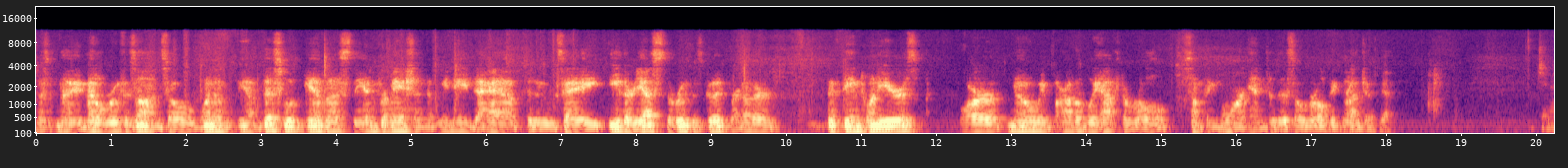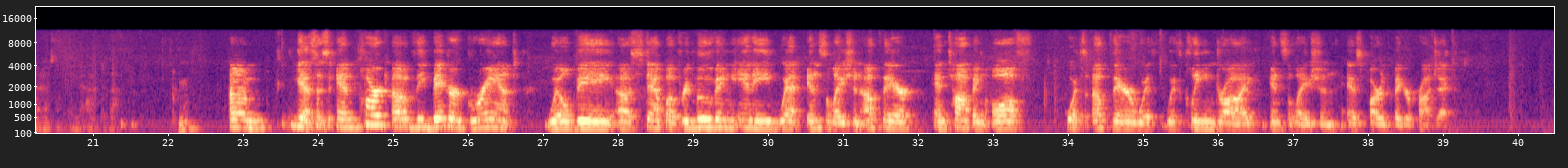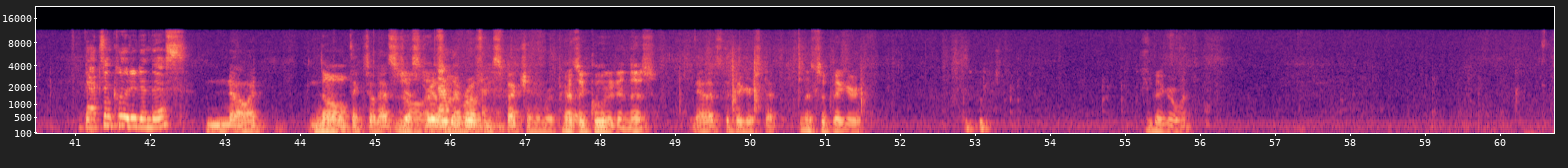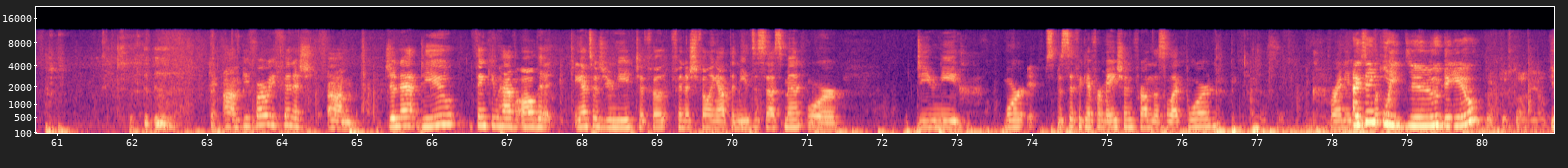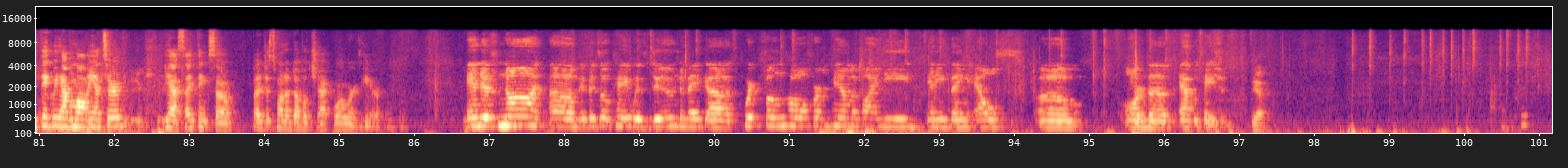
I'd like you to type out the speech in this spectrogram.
the, the metal roof is on. So one of, you know, this will give us the information that we need to have to say either, yes, the roof is good for another 15, 20 years, or no, we probably have to roll something more into this overall big project. Yeah, Jeanette has something to add to that. Um, yes, it's- and part of the bigger grant will be a step of removing any wet insulation up there and topping off what's up there with, with clean, dry insulation as part of the bigger project. That's included in this? no, I No. don't think so, that's No, just that's- really Down the the roof road. inspection and repair. That's included in this. Yeah, that's the bigger step. That's a bigger. Bigger one. Um, before we finish, um, Jeanette, do you think you have all the answers you need to fill, finish filling out the needs assessment? Or do you need more specific information from the select board? For any of I these think questions? we do, do you? But just on the outside. You think we have them all answered? to the exterior. Yes, I think so, but I just wanna double check while we're here. And if not, um, if it's okay with Dune to make a quick phone call from him if I need anything else, um, Sure. on the application. Yeah,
